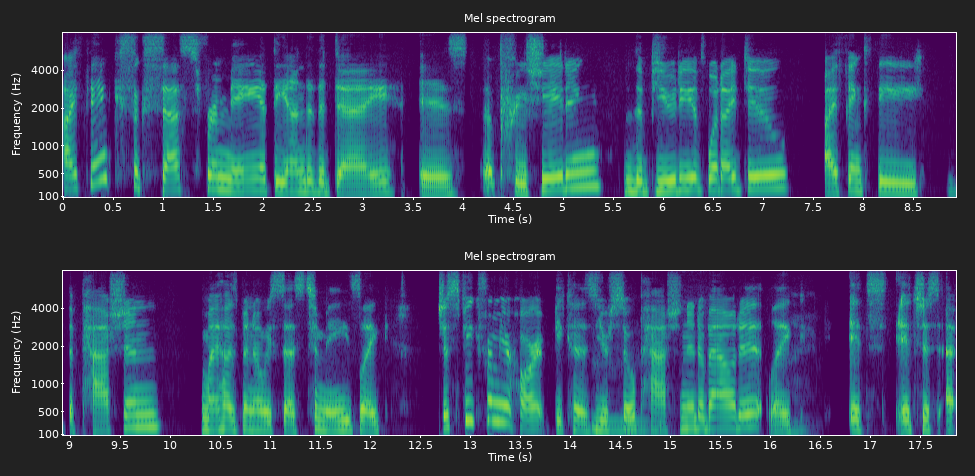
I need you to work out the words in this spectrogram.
I think success for me at the end of the day is appreciating the beauty of what I do. I think the the passion my husband always says to me, he's like, just speak from your heart because you're mm. so passionate about it. Like it's it's just uh,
